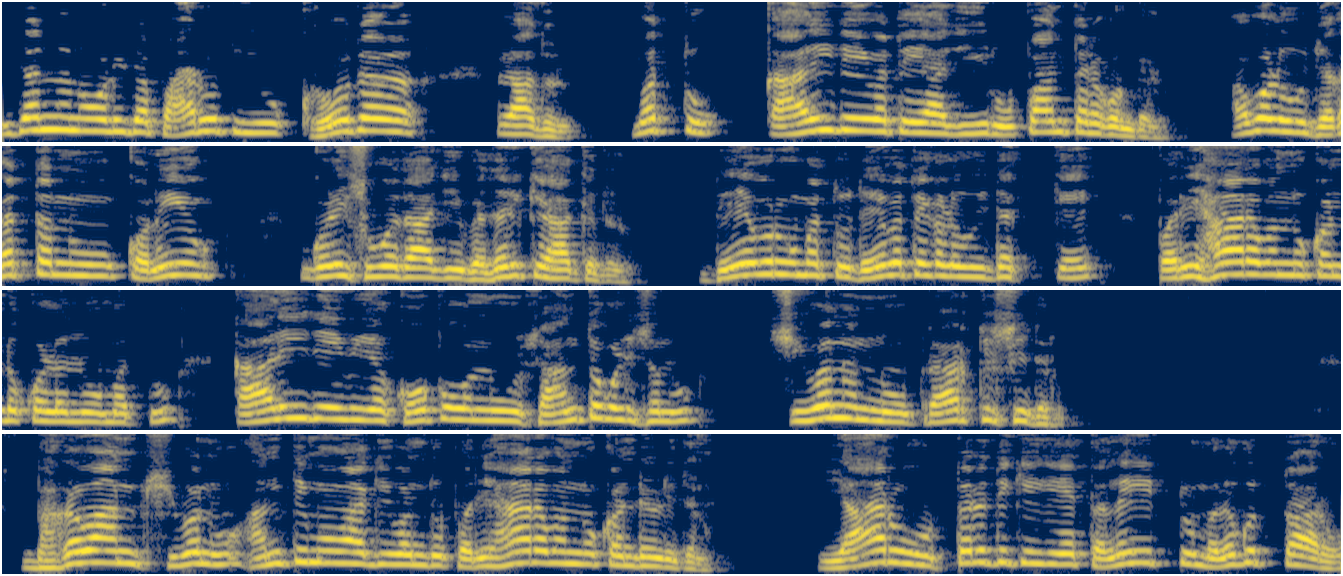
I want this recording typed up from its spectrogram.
ಇದನ್ನು ನೋಡಿದ ಪಾರ್ವತಿಯು ಕ್ರೋಧರಾದಳು ಮತ್ತು ಕಾಳಿದೇವತೆಯಾಗಿ ರೂಪಾಂತರಗೊಂಡಳು. ಅವಳು ಜಗತ್ತನ್ನು ಕೊನೆಯುಗೊಳಿಸುವುದಾಗಿ ಬೆದರಿಕೆ ಹಾಕಿದಳು. ದೇವರು ಮತ್ತು ದೇವತೆಗಳು ಇದಕ್ಕೆ ಪರಿಹಾರವನ್ನು ಕಂಡುಕೊಳ್ಳಲು ಮತ್ತು ಕಾಳಿದೇವಿಯ ಕೋಪವನ್ನು ಶಾಂತಗೊಳಿಸಲು ಶಿವನನ್ನು ಪ್ರಾರ್ಥಿಸಿದರು. ಭಗವಾನ್ ಶಿವನು ಅಂತಿಮವಾಗಿ ಒಂದು ಪರಿಹಾರವನ್ನು ಕಂಡುಹಿಡಿದನು. ಯಾರು ಉತ್ತರ ದಿಕ್ಕಿಗೆ ತಲೆಯಿಟ್ಟು ಮಲಗುತ್ತಾರೋ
